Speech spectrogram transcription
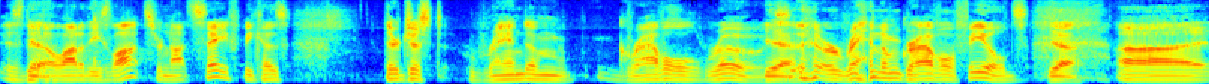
is that Yeah. a lot of these lots are not safe because they're just random gravel roads Yeah. or random gravel fields. Yeah. Uh,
